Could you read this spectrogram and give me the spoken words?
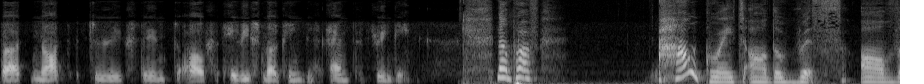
but not to the extent of heavy smoking and drinking. Now, Prof, How great are the risks of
